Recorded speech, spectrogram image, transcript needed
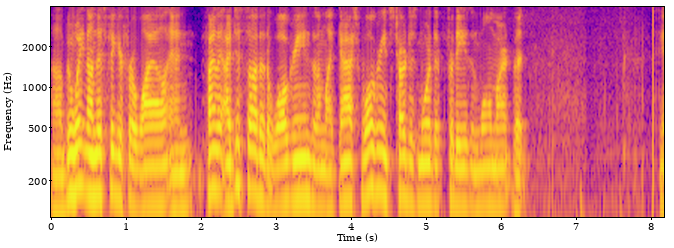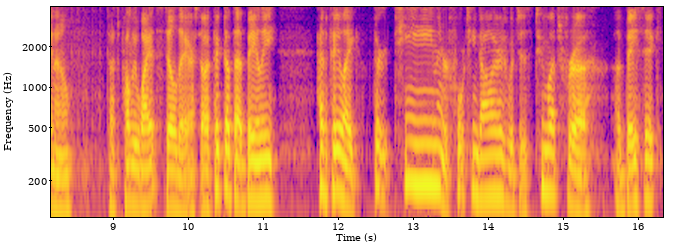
Uh, been waiting on this figure for a while, and finally I just saw it at a Walgreens, and I'm like, gosh, Walgreens charges more for these than Walmart, but you know, that's probably why it's still there. So I picked up that Bayley. Had to pay like 13 or 14 dollars, which is too much for a, a basic.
